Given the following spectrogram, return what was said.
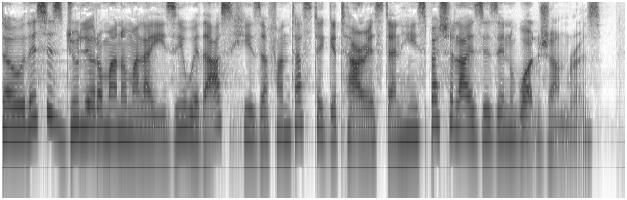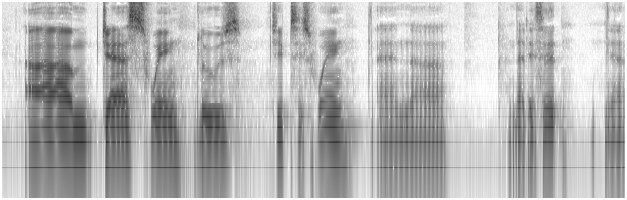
So, this is Giulio Romano Malaisi with us. He's a fantastic guitarist and he specializes in what genres? Um, jazz, swing, blues, gypsy swing, and, uh, and that is it. Yeah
